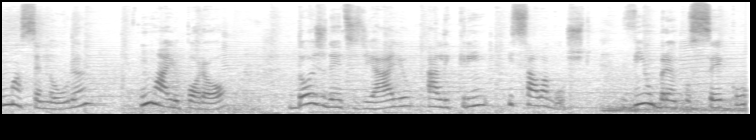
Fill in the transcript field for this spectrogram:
uma cenoura, um alho poró, dois dentes de alho, alecrim e sal a gosto, vinho branco seco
